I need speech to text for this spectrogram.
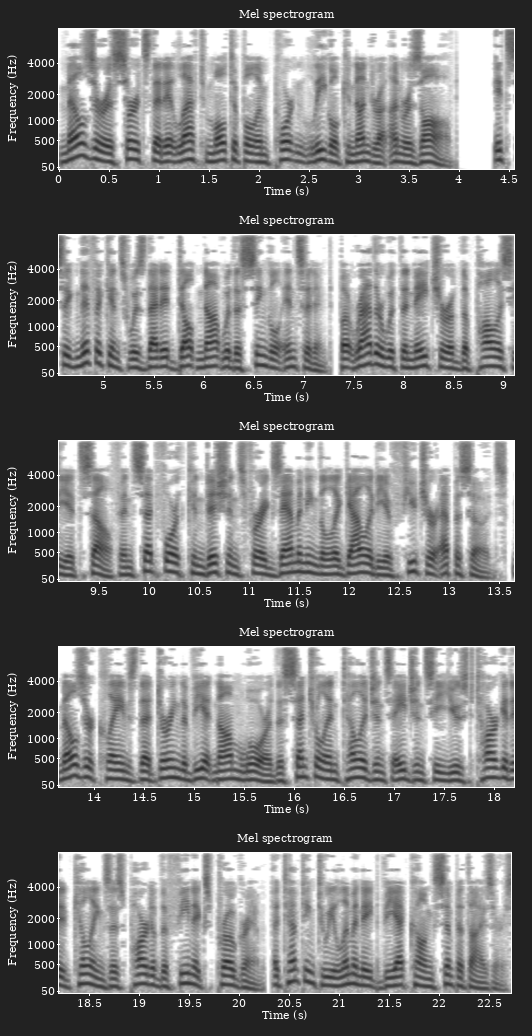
Melzer asserts that it left multiple important legal conundra unresolved. Its significance was that it dealt not with a single incident, but rather with the nature of the policy itself and set forth conditions for examining the legality of future episodes. Melzer claims that during the Vietnam War the Central Intelligence Agency used targeted killings as part of the Phoenix program, attempting to eliminate Viet Cong sympathizers.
